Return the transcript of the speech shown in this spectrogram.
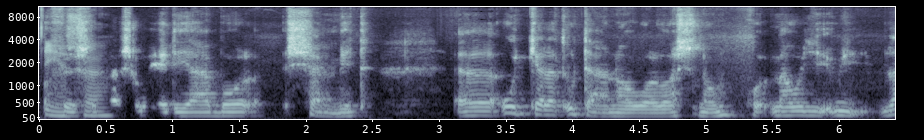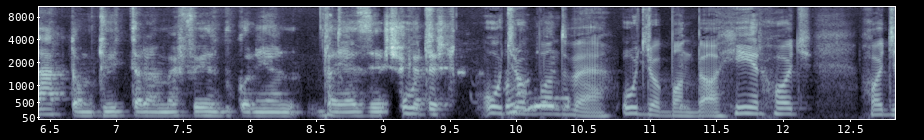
a fősokású médiából semmit. Úgy kellett utána olvasnom, mert úgy, úgy láttam Twitteren, meg Facebookon ilyen bejegyzéseket. Úgy, és úgy robbant be, úgy robbant be a hír, hogy hogy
